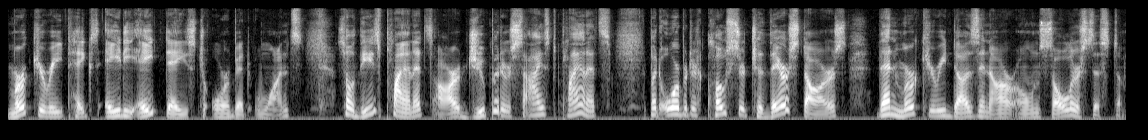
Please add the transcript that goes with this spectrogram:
Mercury takes 88 days to orbit once. So these planets are Jupiter sized planets, but orbit closer to their stars than Mercury does in our own solar system.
